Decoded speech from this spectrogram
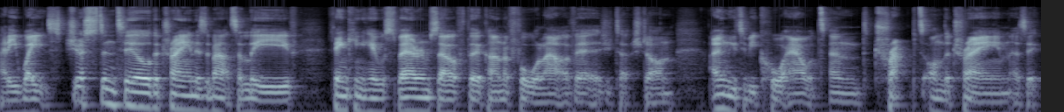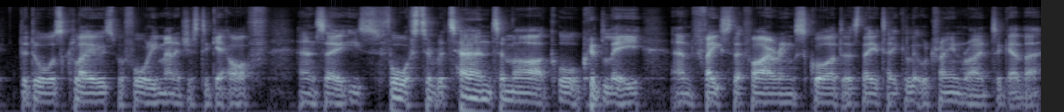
And he waits just until the train is about to leave, thinking he'll spare himself the kind of fall out of it, as you touched on, only to be caught out and trapped on the train as it the doors close before he manages to get off and so he's forced to return to Mark awkwardly and face the firing squad as they take a little train ride together.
